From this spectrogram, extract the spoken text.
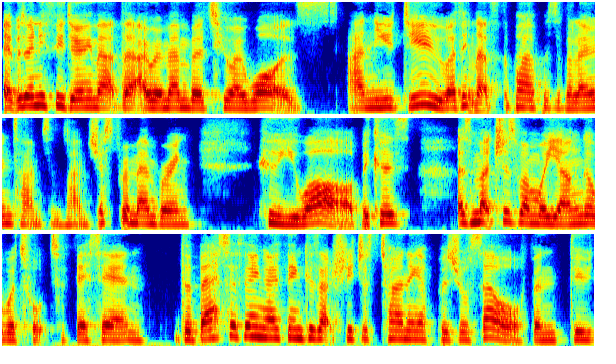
It was only through doing that that I remembered who I was. And you do, I think that's the purpose of alone time sometimes, just remembering who you are. Because as much as when we're younger, we're taught to fit in, the better thing I think is actually just turning up as yourself. And through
